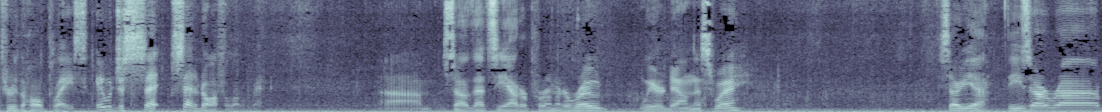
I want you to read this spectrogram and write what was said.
through the whole place. It would just set, set it off a little bit. Um, so that's the outer perimeter road. We are down this way. So yeah, these are uh,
